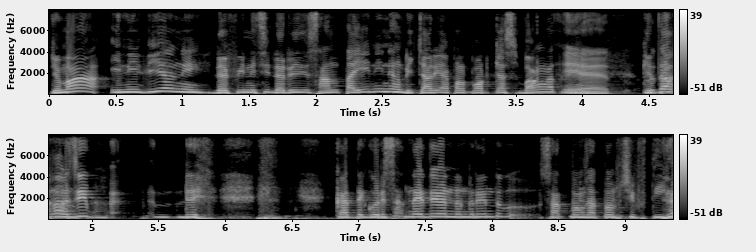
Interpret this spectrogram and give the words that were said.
Cuma ini dia nih definisi dari santai ini yang dicari Apple Podcast banget nih. Iya. Kita kan sih di kategori santai itu yang dengerin tuh satpam satpam shift 3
